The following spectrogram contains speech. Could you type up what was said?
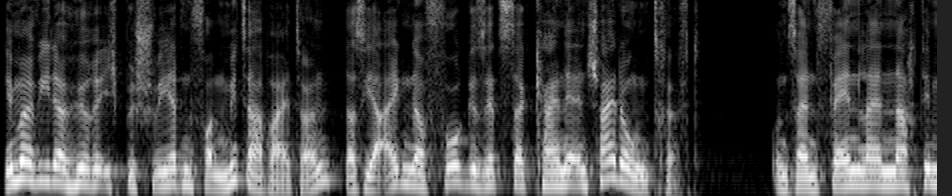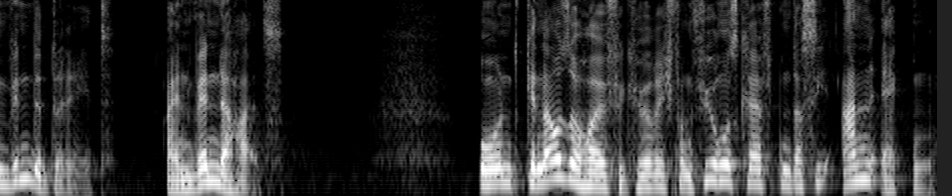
Immer wieder höre ich Beschwerden von Mitarbeitern, dass ihr eigener Vorgesetzter keine Entscheidungen trifft und sein Fähnlein nach dem Winde dreht. Ein Wendehals. Und genauso häufig höre ich von Führungskräften, dass sie anecken,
